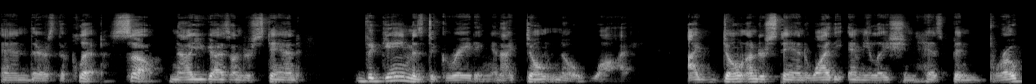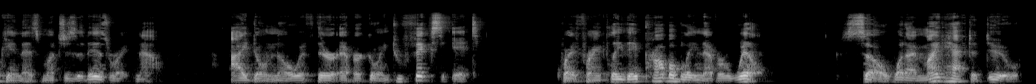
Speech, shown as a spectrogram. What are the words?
And there's the clip. So now you guys understand the game is degrading and I don't know why. I don't understand why the emulation has been broken as much as it is right now. I don't know if they're ever going to fix it. Quite frankly, they probably never will. So what I might have to do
